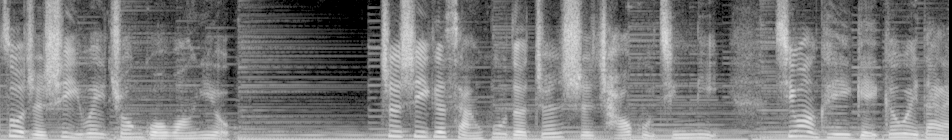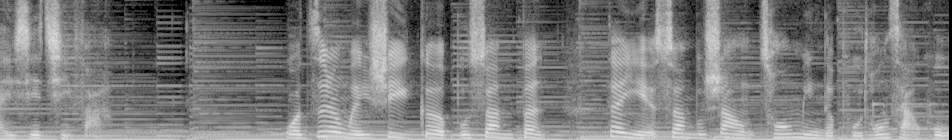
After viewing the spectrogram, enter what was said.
作者是一位中国网友。这是一个散户的真实炒股经历，希望可以给各位带来一些启发。我自认为是一个不算笨，但也算不上聪明的普通散户。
